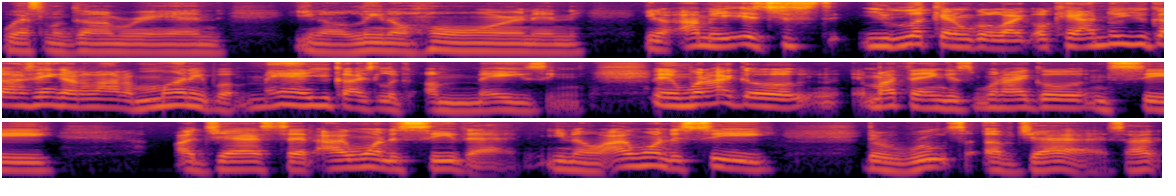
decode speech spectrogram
Wes Montgomery and you know Lena Horne and you know, I mean, it's just you look at them and go like, okay, I know you guys ain't got a lot of money, but man, you guys look amazing. And when I go, my thing is when I go and see a jazz set, I want to see that. You know, I want to see the roots of jazz. I,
